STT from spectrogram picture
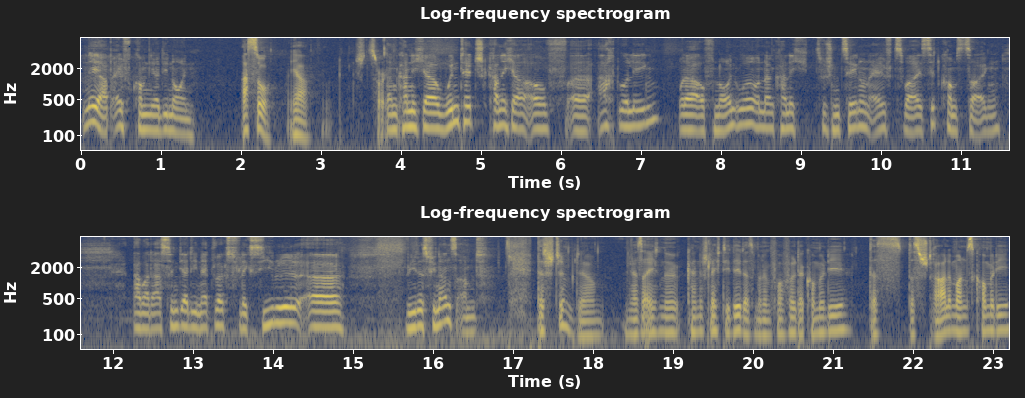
Nee, ab 11 kommen ja die neuen. Ach so, ja. Sorry. Dann kann ich ja Vintage kann ich ja auf äh, 8 Uhr legen oder auf 9 Uhr und dann kann ich zwischen 10 und 11 zwei Sitcoms zeigen. Aber da sind ja die Networks flexibel äh, wie das Finanzamt. Das stimmt, ja. Das ist eigentlich eine, keine schlechte Idee, dass man im Vorfeld der Comedy, das, das Strahlemanns Comedy,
